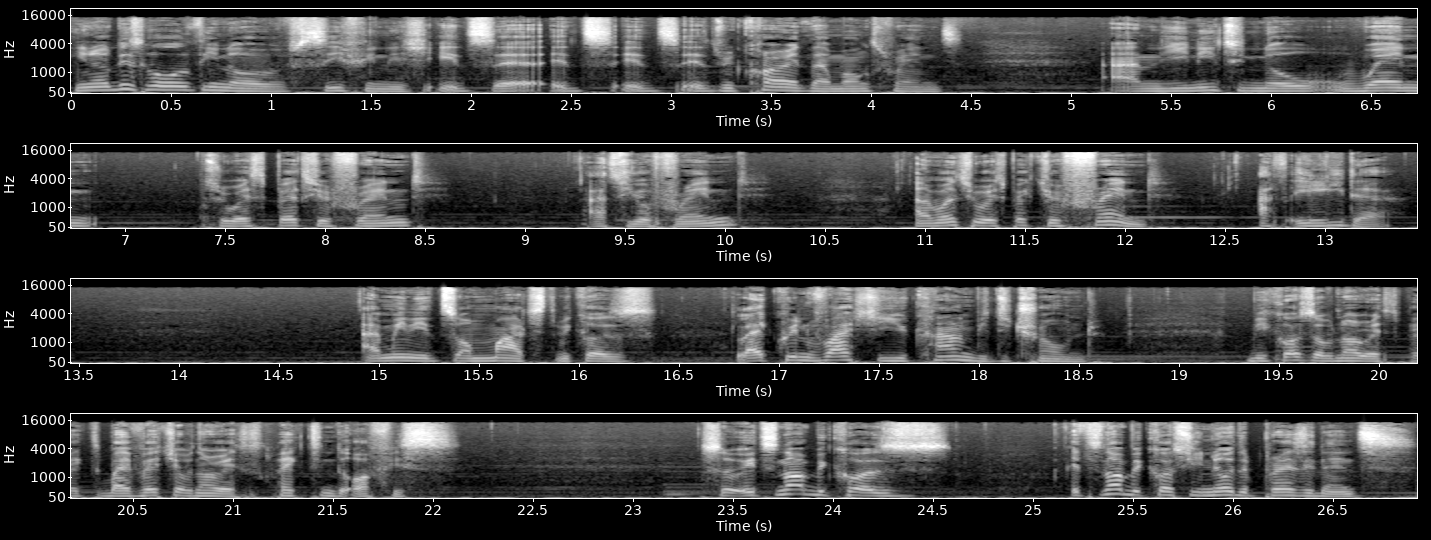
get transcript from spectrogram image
You know, this whole thing of see finish, it's uh, it's it's it's recurrent amongst friends, and you need to know when to respect your friend as your friend and when to respect your friend as a leader. I mean, it's unmatched because, like Queen Vashti, you can't be dethroned because of not respect, by virtue of not respecting the office. So it's not because it's not because you know the president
